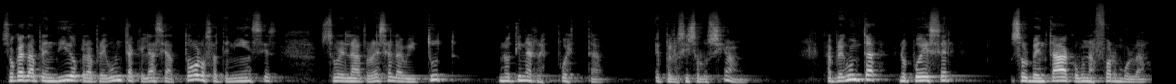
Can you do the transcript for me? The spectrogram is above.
Sócrates ha aprendido que la pregunta que le hace a todos los atenienses sobre la naturaleza de la virtud no tiene respuesta, pero sí solución. La pregunta no puede ser solventada con una fórmula.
